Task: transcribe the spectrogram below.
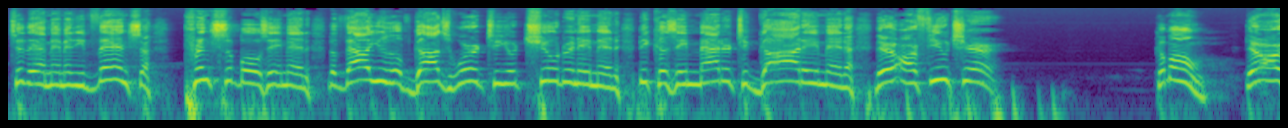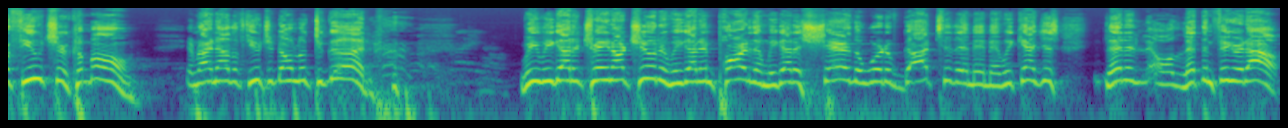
to them. Amen. Events, uh, principles. Amen. The value of God's word to your children. Amen. Because they matter to God. Amen. They're our future. Come on. They're our future. Come on. And right now the future don't look too good. we, we got to train our children. We got to impart them. We got to share the word of God to them. Amen. We can't just let it, or let them figure it out.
